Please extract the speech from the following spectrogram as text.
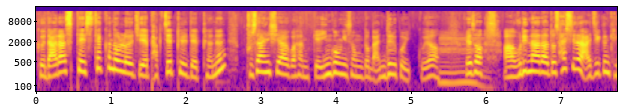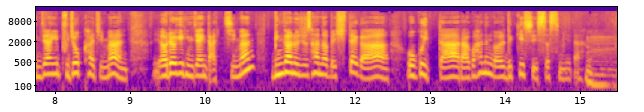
그 나라 스페이스 테크놀로지의 박재필 대표는 부산시하고 함께 인공위성도 만들고 있고요. 음. 그래서 아 우리나라도 사실은 아직은 굉장히 부족하지만 여력이 굉장히 낮지만 민간 우주 산업의 시대가 오고 있다라고 하는 걸 느낄 수 있었습니다. 음.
